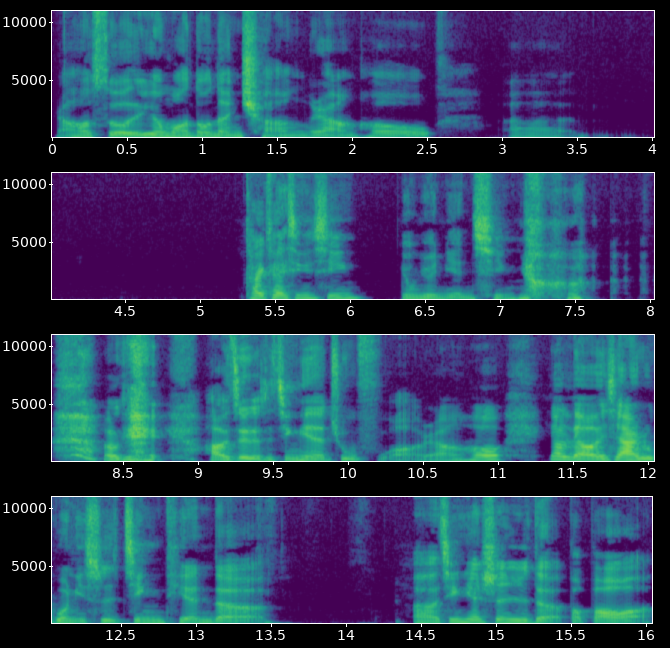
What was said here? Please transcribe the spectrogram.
然后所有的愿望都能成，然后呃开开心心，永远年轻。OK，好，这个是今天的祝福啊，然后要聊一下，如果你是今天的。呃，今天生日的宝宝啊，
